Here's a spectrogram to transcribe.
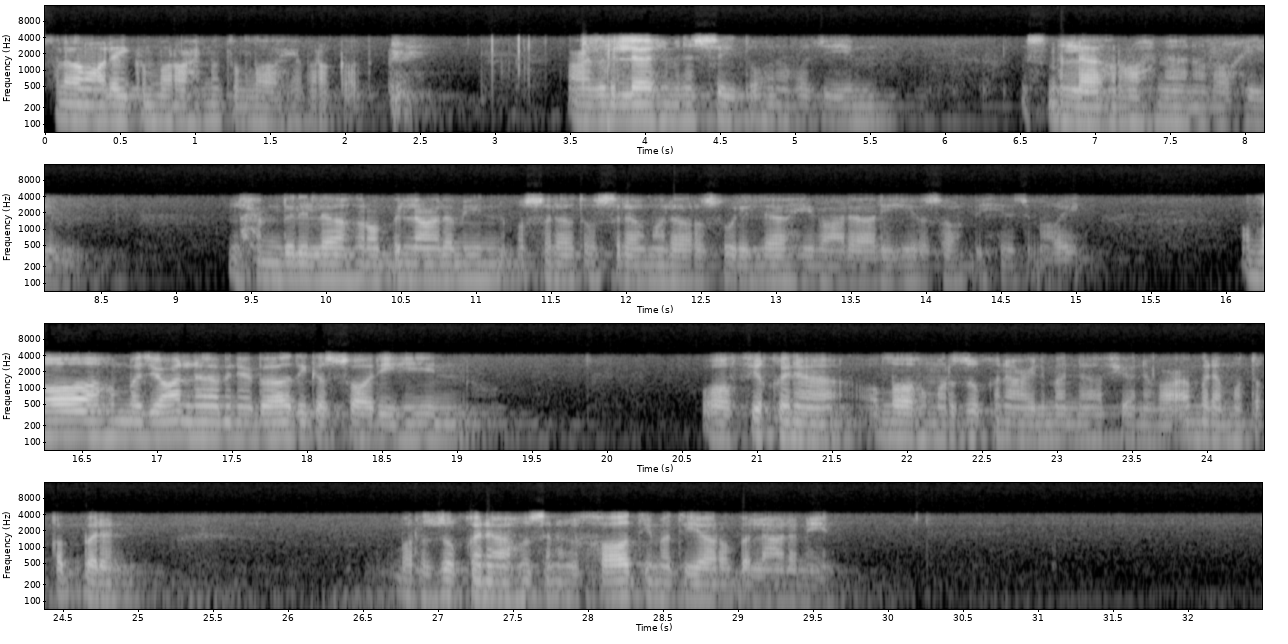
السلام عليكم ورحمة الله وبركاته. أعوذ بالله من الشيطان الرجيم. بسم الله الرحمن الرحيم. الحمد لله رب العالمين والصلاة والسلام على رسول الله وعلى آله وصحبه أجمعين. اللهم اجعلنا من عبادك الصالحين. ووفقنا اللهم ارزقنا علما نافعا وعملا متقبلا. وارزقنا حسن الخاتمة يا رب العالمين.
